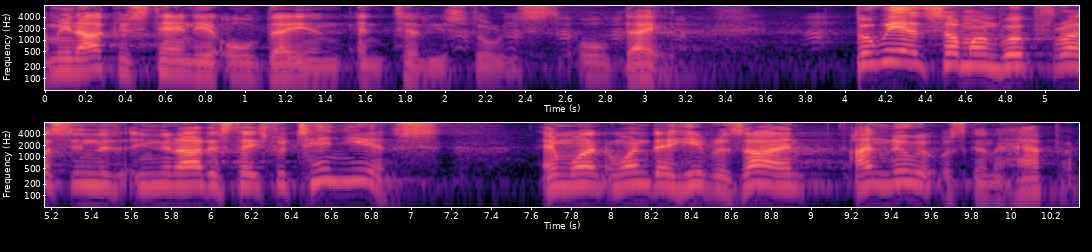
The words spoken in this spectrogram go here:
I mean, I could stand here all day and, and tell you stories all day. But we had someone work for us in the, in the United States for 10 years. And one, one day he resigned. I knew it was going to happen.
